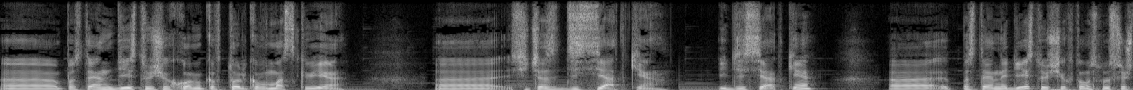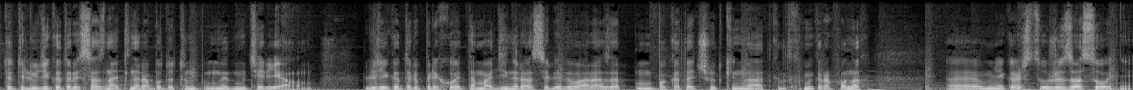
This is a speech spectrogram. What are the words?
э, постоянно действующих комиков только в Москве э, сейчас десятки и десятки. э, постоянно действующих в том смысле, что это люди, которые сознательно работают над материалом. Людей, которые приходят там один раз или два раза покатать шутки на открытых микрофонах, э, мне кажется, уже за сотни.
